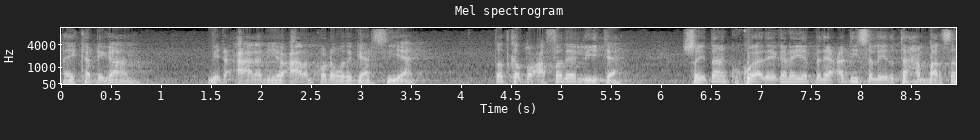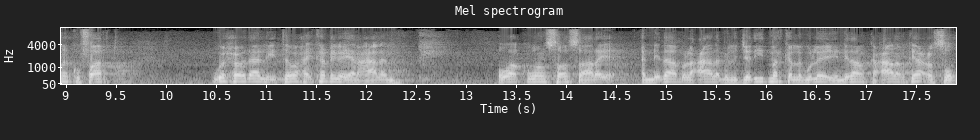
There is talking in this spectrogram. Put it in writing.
ay ka dhigaan mid caalamiyo caalamkao dhan wada gaadhsiiyaan dadka ducafadee liita shaydaanku ku adeeganaya badeecadiisa liidata xambaarsana kufaartu. Waxoodaa liita waxay ka dhigayaan caalami waa kuwan soo saaray annidaam alcaalami aljadiid marka lagu leeyahay nidaamka caalamka ee cusub.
